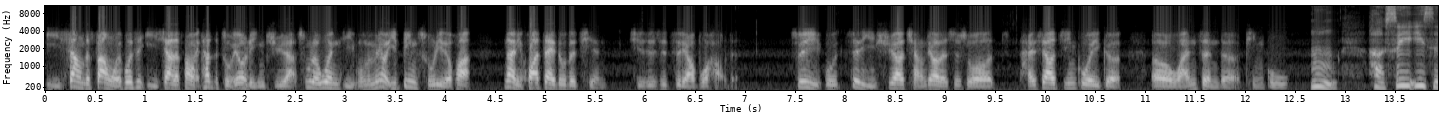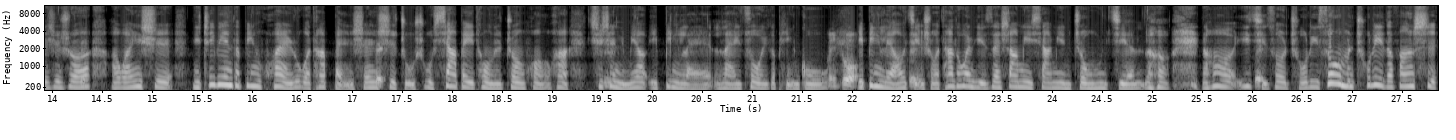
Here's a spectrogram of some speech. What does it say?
以上的范围或是以下的范围，它的左右邻居啊出了问题，我们没有一并处理的话，那你花再多的钱其实是治疗不好的。所以我这里需要强调的是说，还是要经过一个呃完整的评估。嗯。好，所以意思是说，呃，王医师，你这边的病患如果他本身是主诉下背痛的状况的话，其实你们要一并来来做一个评估，没错，一并了解说他的问题是在上面、下面、中间，然后一起做处理。所以，我们处理的方式，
